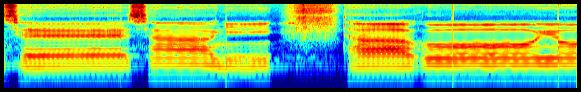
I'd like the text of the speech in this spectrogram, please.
세상이 다 고요하도다.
